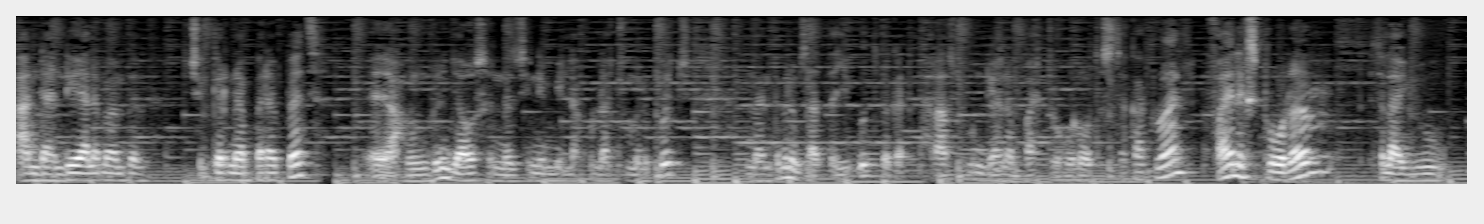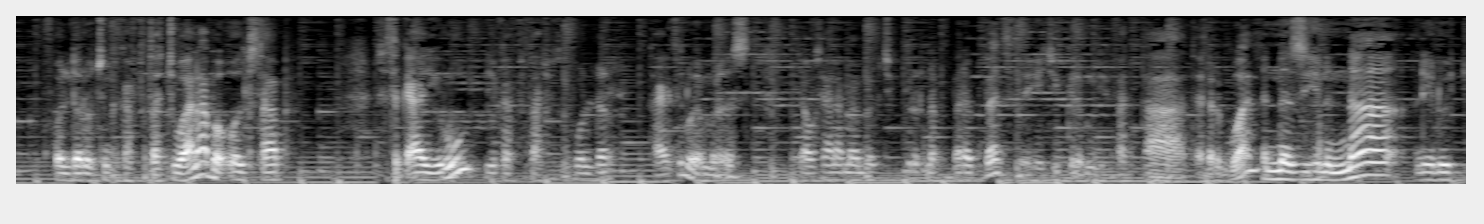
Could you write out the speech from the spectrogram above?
አንዳንዴ ያለማንበብ ችግር ነበረበት። አሁን ግን JAWS እነዚህን የሚላኩላችሁ መልእክቶች እናንተ ምንም ሳትጠይቁት በቀጥታ ራሱ እንዲያነባቸው ሆኖ ተስተካክሏል። File Explorer የተለያዩ folder ኦችን ከከፈታችሁ በኋላ በ Alt Tab ስትቀያይሩ የከፍታችሁት folder title ወይም ርዕስ JAWS ያለማንበብ ችግር ነበረበት። ይሄ ችግርም እንዲፈታ ተደርጓል። እነዚህንና ሌሎች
